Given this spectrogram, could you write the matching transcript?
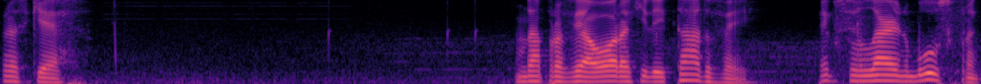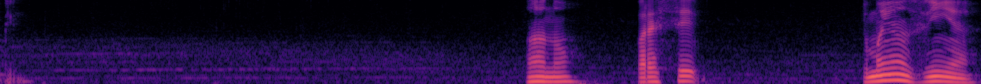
Parece que é. Não dá pra ver a hora aqui deitado, velho. Pega o celular no bolso, Franklin. Mano, parece ser de manhãzinha.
